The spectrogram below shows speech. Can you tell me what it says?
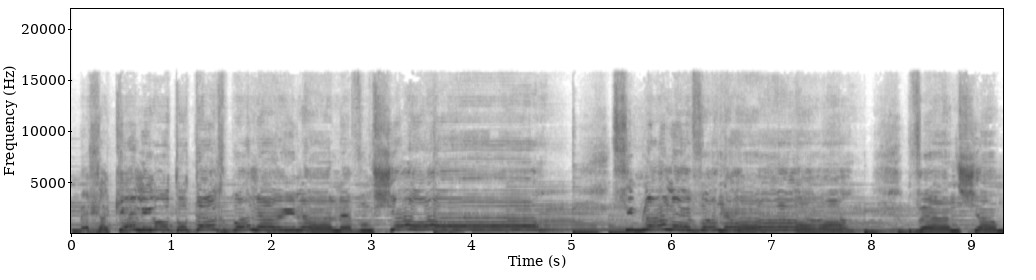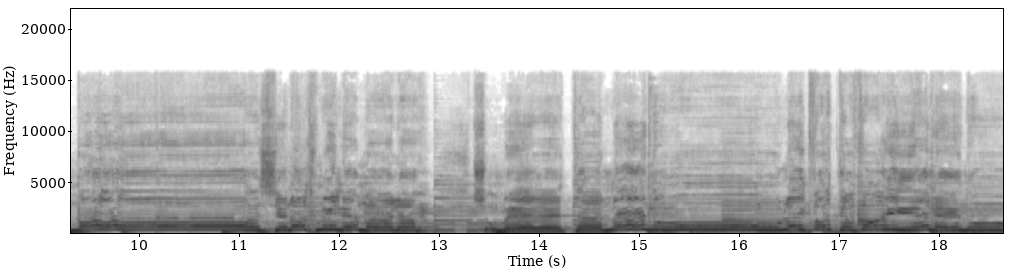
מחכה לראות אותך בלילה לבושה שמלה לבנה והנשמה שלך מלמעלה שומרת עלינו. אולי כבר תבואי אלינו.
